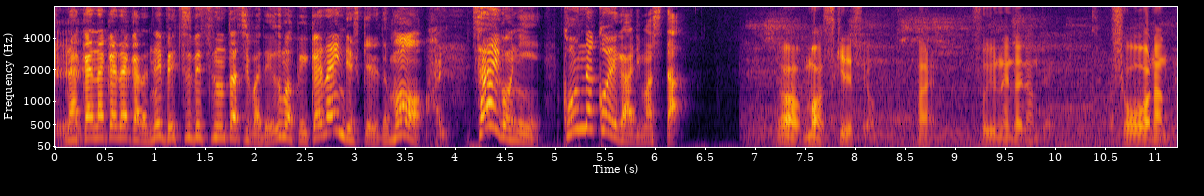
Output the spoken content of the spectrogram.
え。ーなかなかだからね、別々の立場でうまくいかないんですけれども、はい最後にこんな声がありました。あまあ好きですよ、はい、そういう年代なんで。昭和なんで。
